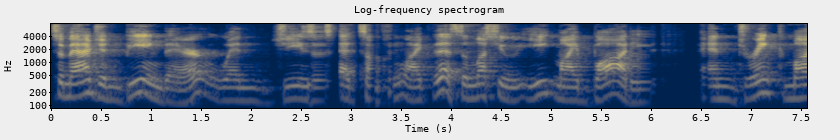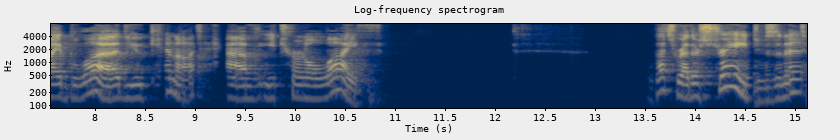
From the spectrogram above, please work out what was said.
Just imagine being there when Jesus said something like this Unless you eat my body and drink my blood, you cannot have eternal life. Well, that's rather strange, isn't it?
